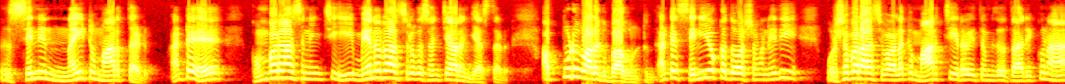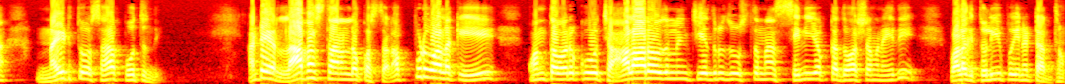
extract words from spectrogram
శని నైట్ మారుతాడు. అంటే కుంభరాశి నుంచి మీనరాశిలోకి సంచారం చేస్తాడు. అప్పుడు వాళ్ళకి బాగుంటుంది. అంటే శని యొక్క దోషం అనేది వృషభ రాశి వాళ్ళకి మార్చి ఇరవై తొమ్మిదవ తారీఖున నైట్తో సహా పోతుంది. అంటే లాభస్థానంలోకి వస్తాడు. అప్పుడు వాళ్ళకి కొంతవరకు చాలా రోజుల నుంచి ఎదురు చూస్తున్న శని యొక్క దోషం అనేది వాళ్ళకి తొలగిపోయినట్టు అర్థం.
